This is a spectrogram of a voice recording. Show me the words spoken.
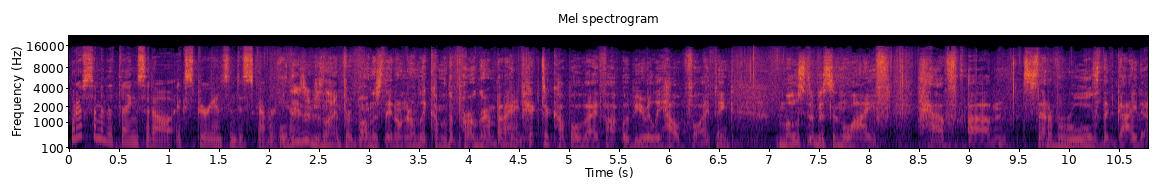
what are some of the things that I'll experience and discover Well, here? these are designed for a bonus. They don't normally come with the program, but right. I picked a couple that I thought would be really helpful. I think most of us in life have um, a set of rules that guide us,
